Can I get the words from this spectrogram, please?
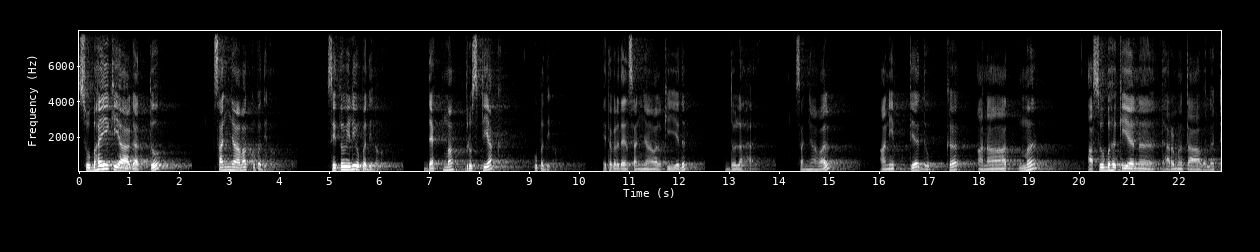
සුභයි කියාගත්තු සංඥාවක් උපදිනවා. සිතුවිලි උපදිනවා. දැක්මක් දෘෂ්ටියක් උපදිනවා. එතකොට දැන් සංඥාවල් කීයද? 12යි සංඥාවල් අනිත්‍ය දුක්ඛ අනාත්ම අසුභ කියන ධර්මතාවලට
